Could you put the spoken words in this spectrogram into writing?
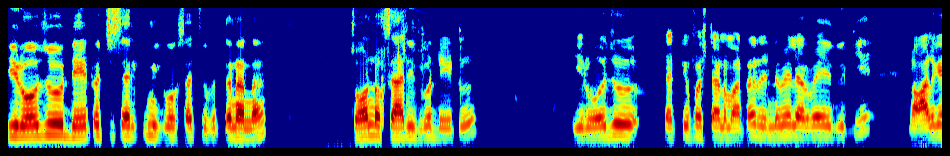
ఈరోజు డేట్ వచ్చేసరికి మీకు ఒకసారి చూపిస్తాను అన్న చూడండి ఒకసారి ఇదిగో డేటు ఈరోజు థర్టీ ఫస్ట్ అనమాట రెండు వేల ఇరవై ఐదుకి నాలుగు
